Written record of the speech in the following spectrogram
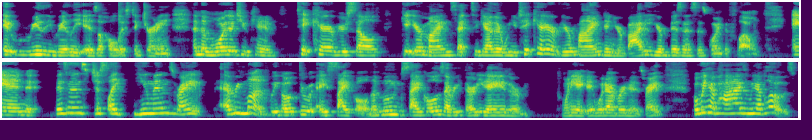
It really, really is a holistic journey. And the more that you can take care of yourself, get your mindset together, when you take care of your mind and your body, your business is going to flow. And business, just like humans, right? Every month we go through a cycle. The moon cycles every 30 days or 28 days, whatever it is, right? But we have highs and we have lows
